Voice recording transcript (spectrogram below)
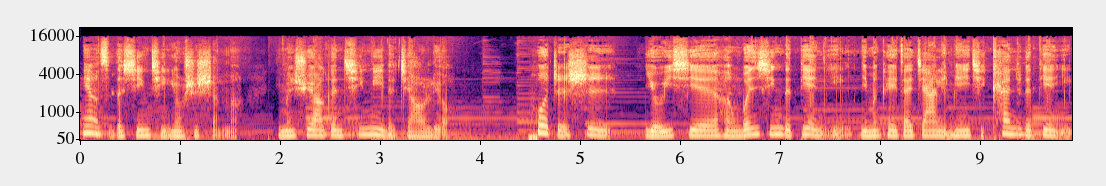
那样子的心情又是什么？你们需要更亲密的交流，或者是有一些很温馨的电影，你们可以在家里面一起看这个电影。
